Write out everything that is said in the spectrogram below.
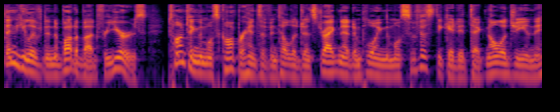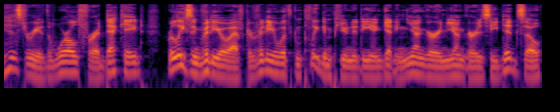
Then he lived in Abbottabad for years, taunting the most comprehensive intelligence dragnet employing the most sophisticated technology in the history of the world for a decade, releasing video after video with complete impunity and getting younger and younger as he did so,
